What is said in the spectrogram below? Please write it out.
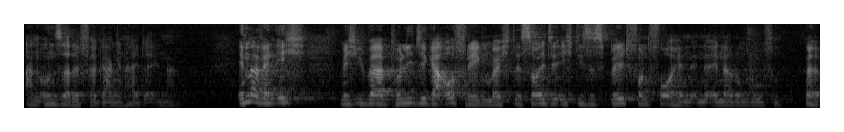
an unsere Vergangenheit erinnern. Immer wenn ich mich über Politiker aufregen möchte, sollte ich dieses Bild von vorhin in Erinnerung rufen.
